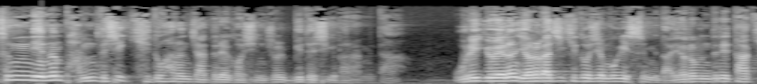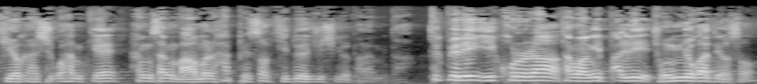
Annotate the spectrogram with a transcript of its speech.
승리는 반드시 기도하는 자들의 것인 줄 믿으시기 바랍니다. 우리 교회는 여러 가지 기도 제목이 있습니다. 여러분들이 다 기억하시고 함께 항상 마음을 합해서 기도해 주시길 바랍니다. 특별히 이 코로나 상황이 빨리 종료가 되어서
